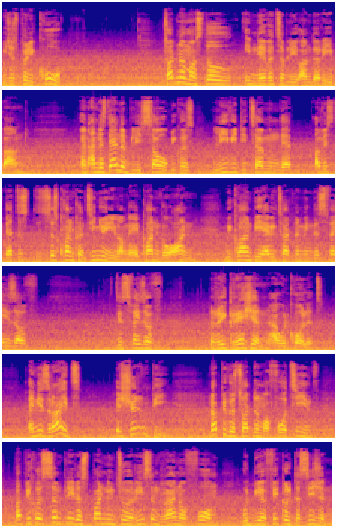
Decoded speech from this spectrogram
which is pretty cool. Tottenham are still inevitably on the rebound. And understandably so, because Levy determined that obviously that just just can't continue any longer. It can't go on. We can't be having Tottenham in this phase of this phase of regression, I would call it. And he's right. It shouldn't be. Not because Tottenham are 14th, but because simply responding to a recent run of form would be a fickle decision.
